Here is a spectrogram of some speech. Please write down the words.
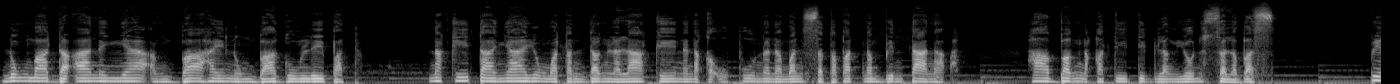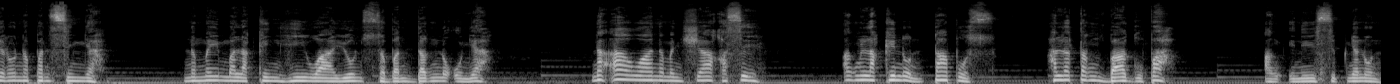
nung madaanan niya ang bahay nung bagong lipat, nakita niya yung matandang lalaki na nakaupo na naman sa tapat ng bintana habang nakatitig lang yon sa labas. Pero napansin niya na may malaking hiwa yon sa bandang noo niya. Naawa naman siya kasi ang laki nun tapos halatang bago pa. Ang inisip niya nun,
